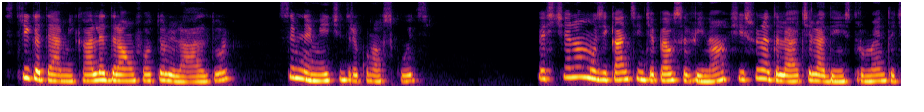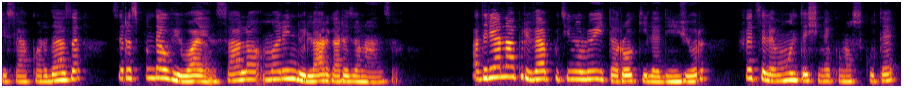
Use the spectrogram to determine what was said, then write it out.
strigăte amicale de la un fotoliu la altul, semne mici între cunoscuți. Pe scenă, muzicanții începeau să vină și sunetele acelea de instrumente ce se acordează se răspundeau vioaie în sală, mărindu-i larga rezonanță. Adriana privea puțin uluită rochile din jur, fețele multe și necunoscute,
